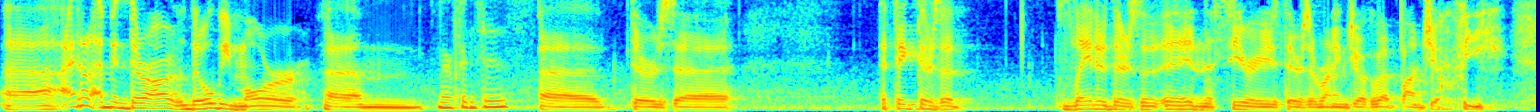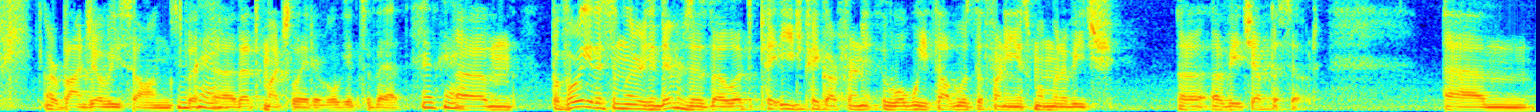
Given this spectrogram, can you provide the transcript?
Uh, I don't. I mean, there are. There will be more. Um, references? uh, there's a. I think there's a. Later, there's a, in the series. There's a running joke about Bon Jovi, or Bon Jovi songs, but Okay. uh, that's much later. We'll get to that. Okay. Um, before we get to similarities and differences, though, let's pick, each pick our funny, what we thought was the funniest moment of each uh, of each episode. Um.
